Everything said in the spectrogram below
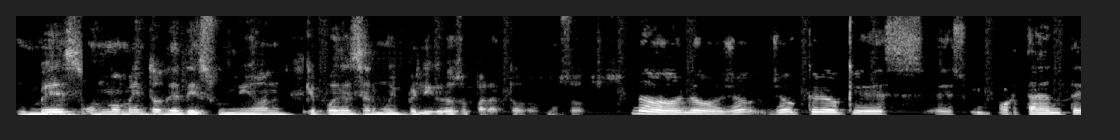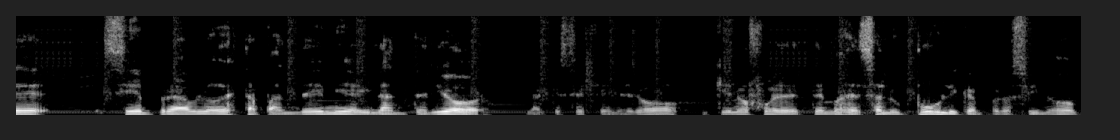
ves un momento de desunión que puede ser muy peligroso para todos nosotros. No, no, yo, yo creo que es, es importante. Siempre hablo de esta pandemia y la anterior, la que se generó, que no fue de temas de salud pública, pero sino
